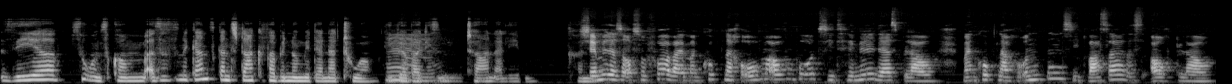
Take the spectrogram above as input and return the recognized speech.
sehr zu uns kommen. Also es ist eine ganz, ganz starke Verbindung mit der Natur, die mhm. wir bei mhm. diesem Turn erleben. Können. Ich stelle mir das auch so vor, weil man guckt nach oben auf dem Boot, sieht Himmel, der ist blau. Man guckt nach unten, sieht Wasser, das ist auch blau.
